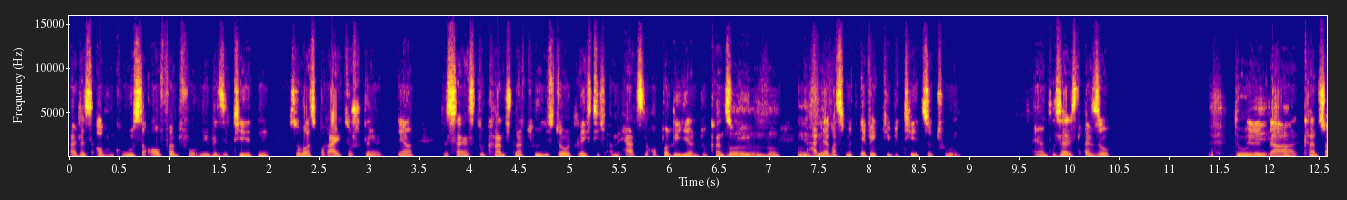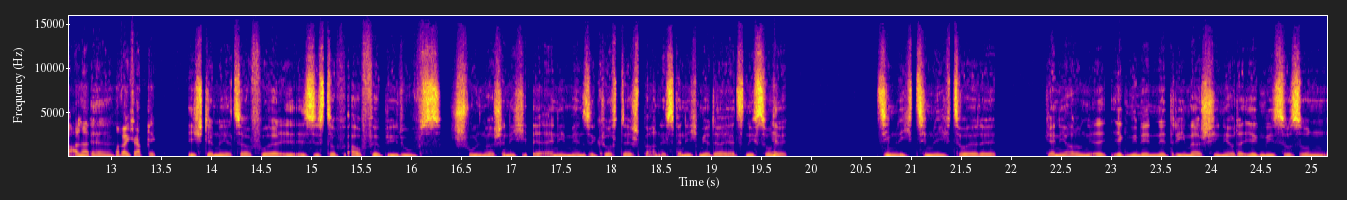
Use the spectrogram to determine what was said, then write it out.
weil das ist auch ein großer Aufwand für Universitäten, sowas bereitzustellen. Ja, das heißt, du kannst natürlich dort richtig am Herzen operieren, du kannst üben. Mhm. Hat ja was mit Effektivität zu tun. Ja, das heißt also, Du, äh, ich, da kannst du alle Ja. Bereiche abdecken. ich stelle mir jetzt auch vor, es ist doch auch für Berufsschulen wahrscheinlich eine immense Kostenersparnis, wenn ich mir da jetzt nicht so eine ziemlich, ziemlich teure, keine Ahnung, irgendwie eine, Drehmaschine oder irgendwie so, so ein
